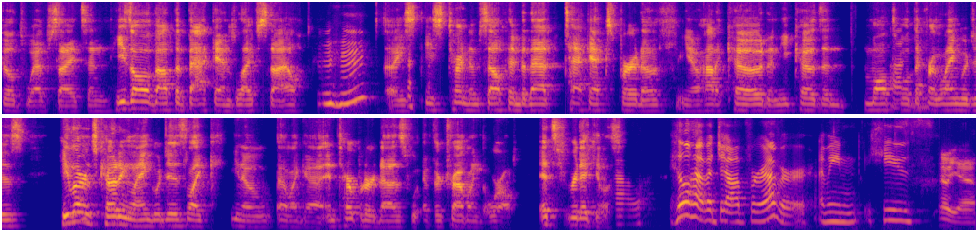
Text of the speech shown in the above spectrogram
builds websites and he's all about the back end lifestyle. Mm-hmm. so he's he's turned himself into that tech expert of you know how to code and he codes in multiple awesome. different languages. He learns coding languages like you know like an interpreter does if they're traveling the world. It's ridiculous. Wow he'll have a job forever. I mean, he's oh yeah,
